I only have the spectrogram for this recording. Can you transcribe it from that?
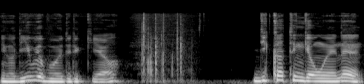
이거 리뷰 보여드릴게요. nib 같은 경우에는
